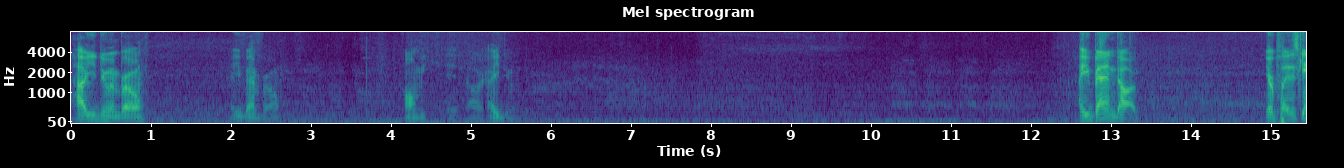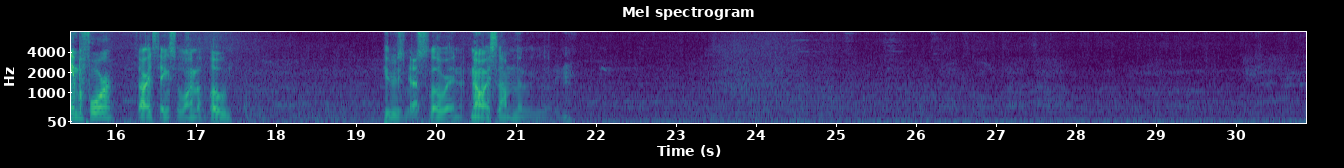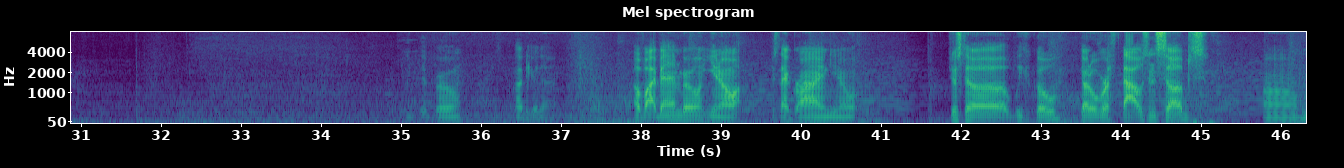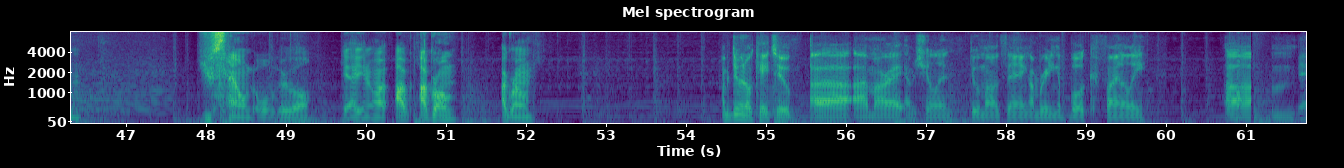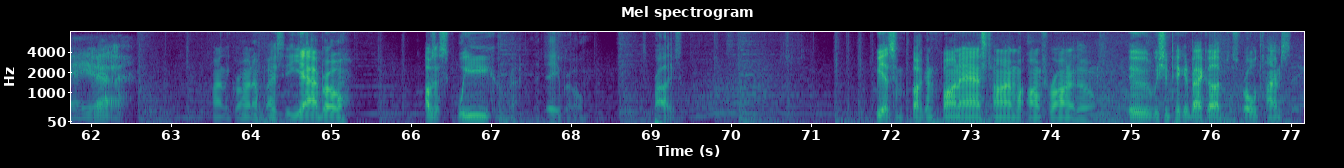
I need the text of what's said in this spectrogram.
How you doing, bro? How you been, bro? Call me kid, dog. How you doing? How you been, dog? You ever played this game before? Sorry, it's taking so long to load. Computer's a Yeah. slow right now. No, it's I'm literally loading. Good, bro. Glad to hear that. I been, bro? You know, just that grind. You know, just a week ago, got over a thousand subs. Um, you sound older, lol. Yeah, you know, I, I, I've grown. I've grown. I'm doing okay too. Uh, I'm all right. I'm chilling, doing my own thing. I'm reading a book finally. Um, yeah, yeah. Finally growing up, I see. Yeah, bro. I was a squeaker back in the day, bro. It's probably. We had some fucking fun ass time on For Honor, though. Dude, we should pick it back up just for old time's sake.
